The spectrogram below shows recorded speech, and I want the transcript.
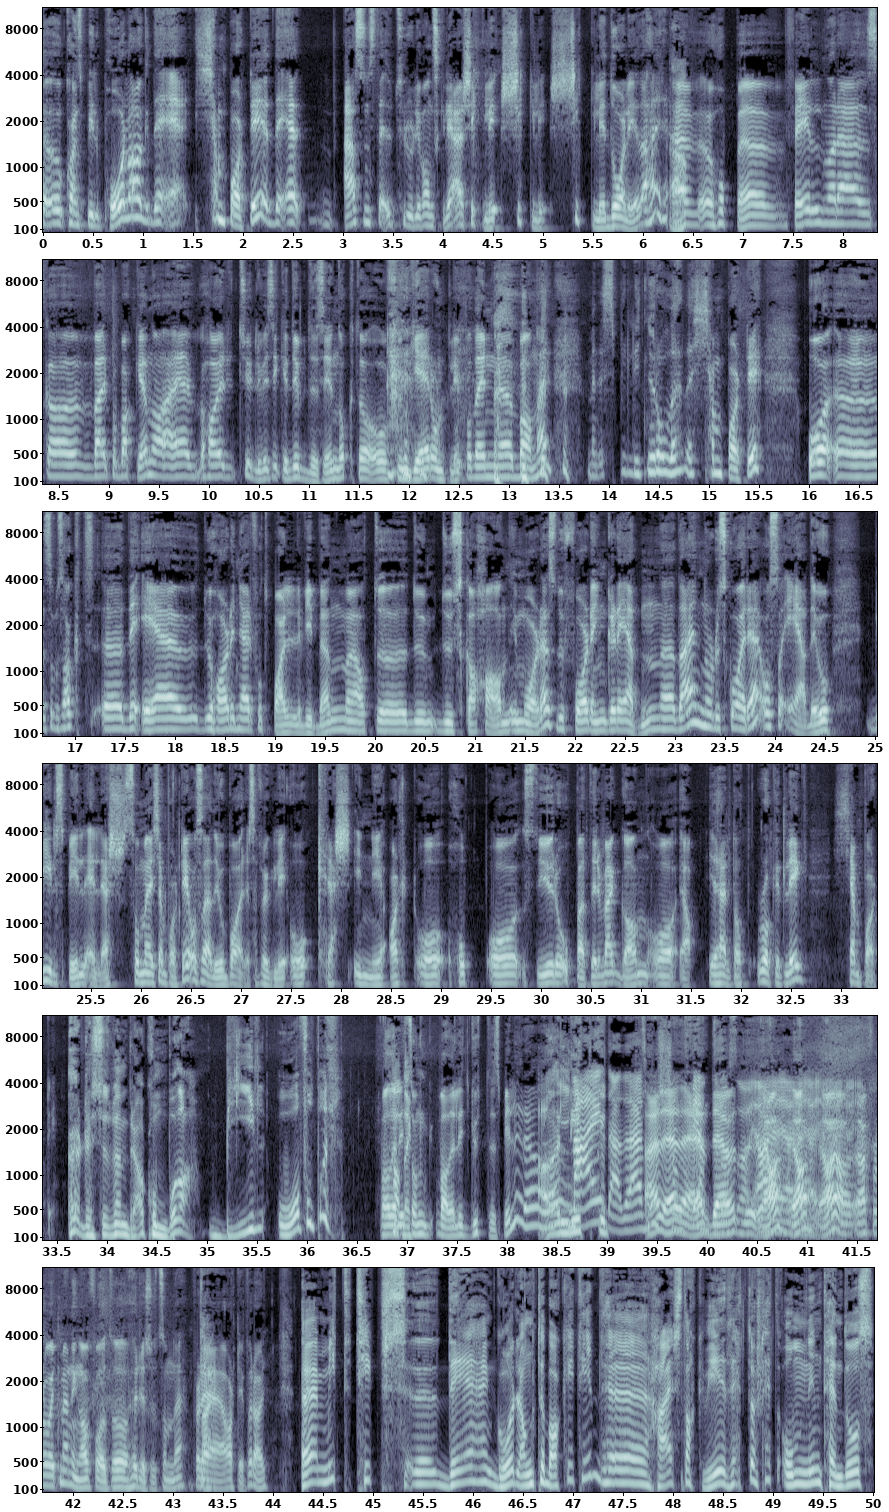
og kan spille på lag. Det er kjempeartig. Det er, jeg syns det er utrolig vanskelig. Jeg er skikkelig, skikkelig, skikkelig dårlig i det her. Jeg hopper feil når jeg skal være på bakken, og jeg har tydeligvis ikke dybdesyn nok til å fungere ordentlig på den eh, banen her. Men det spiller ikke noen rolle. Det er kjempeartig. Og uh, som sagt, eh, det er, du har den her fotballvibben med at du, du, skal ha den i målet, så du får den gleden eh, der når du scorer. Og så er det jo bilspill ellers som er kjempeartig, og så er det jo bare selvfølgelig å krasje inni alt og hoppe og styre og opp etter veggene og ja, i det hele tatt. Rocket League, kjempeartig. Hørtes ut som en bra kombo, da. Bil og fotball. Var det litt, sånn, var det litt guttespill, eller? Ja, litt Nei, det er- det er morsomt det er-. Ja, Ja, ja, ja, ja, ja, ja, for det var ikke meninga å få det til å høres ut som det. For det er artig for alle. Eh, Mitt tips eh, det går langt tilbake i tid. Eh, Her snakker vi rett og slett om Nintendos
